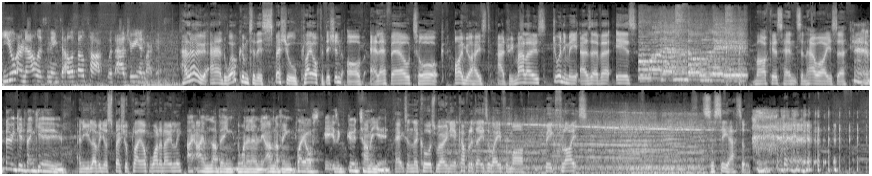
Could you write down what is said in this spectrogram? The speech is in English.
You are now listening to LFL Talk with Adri and Marcus. Hello, and welcome to this special playoff edition of LFL Talk. I'm your host, Adri Mallows. Joining me, as ever, is Marcus Henson. How are you, sir? Yeah, very good, thank you. And are you loving your special playoff one and only? I, I'm loving the one and only. I'm loving playoffs. It is a good time of year. Excellent. And of course, we're only a couple of days away from our big flights to Seattle.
